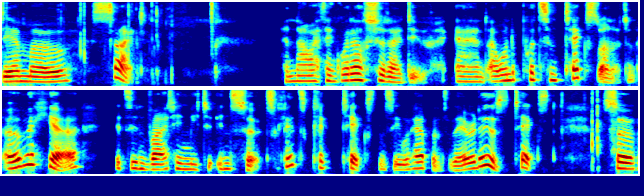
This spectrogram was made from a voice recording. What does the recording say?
demo site. And now I think, what else should I do? And I want to put some text on it. And over here, it's inviting me to insert. So let's click text and see what happens. There it is, text. So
